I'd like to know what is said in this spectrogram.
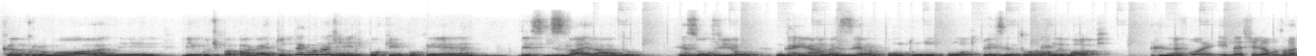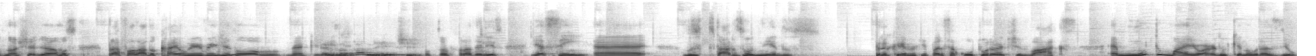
cancro mole, bico de papagaio, tudo pegou na gente. Por quê? Porque esse desvairado resolveu ganhar mais 0,1 ponto percentual no Ibope. Né? Foi, e nós chegamos onde nós chegamos para falar do Kyle Irving de novo, né? Que Exatamente. Voltou a falar dele E assim, é, nos Estados Unidos, pelo incrível que pareça, a cultura anti-vax é muito maior do que no Brasil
